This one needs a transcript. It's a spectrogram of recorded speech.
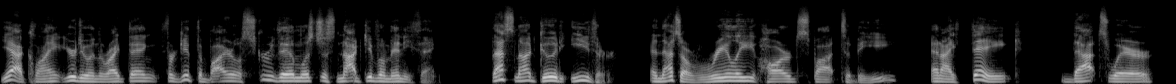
yeah, client, you're doing the right thing. Forget the buyer. Let's screw them. Let's just not give them anything. That's not good either. And that's a really hard spot to be. And I think that's where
